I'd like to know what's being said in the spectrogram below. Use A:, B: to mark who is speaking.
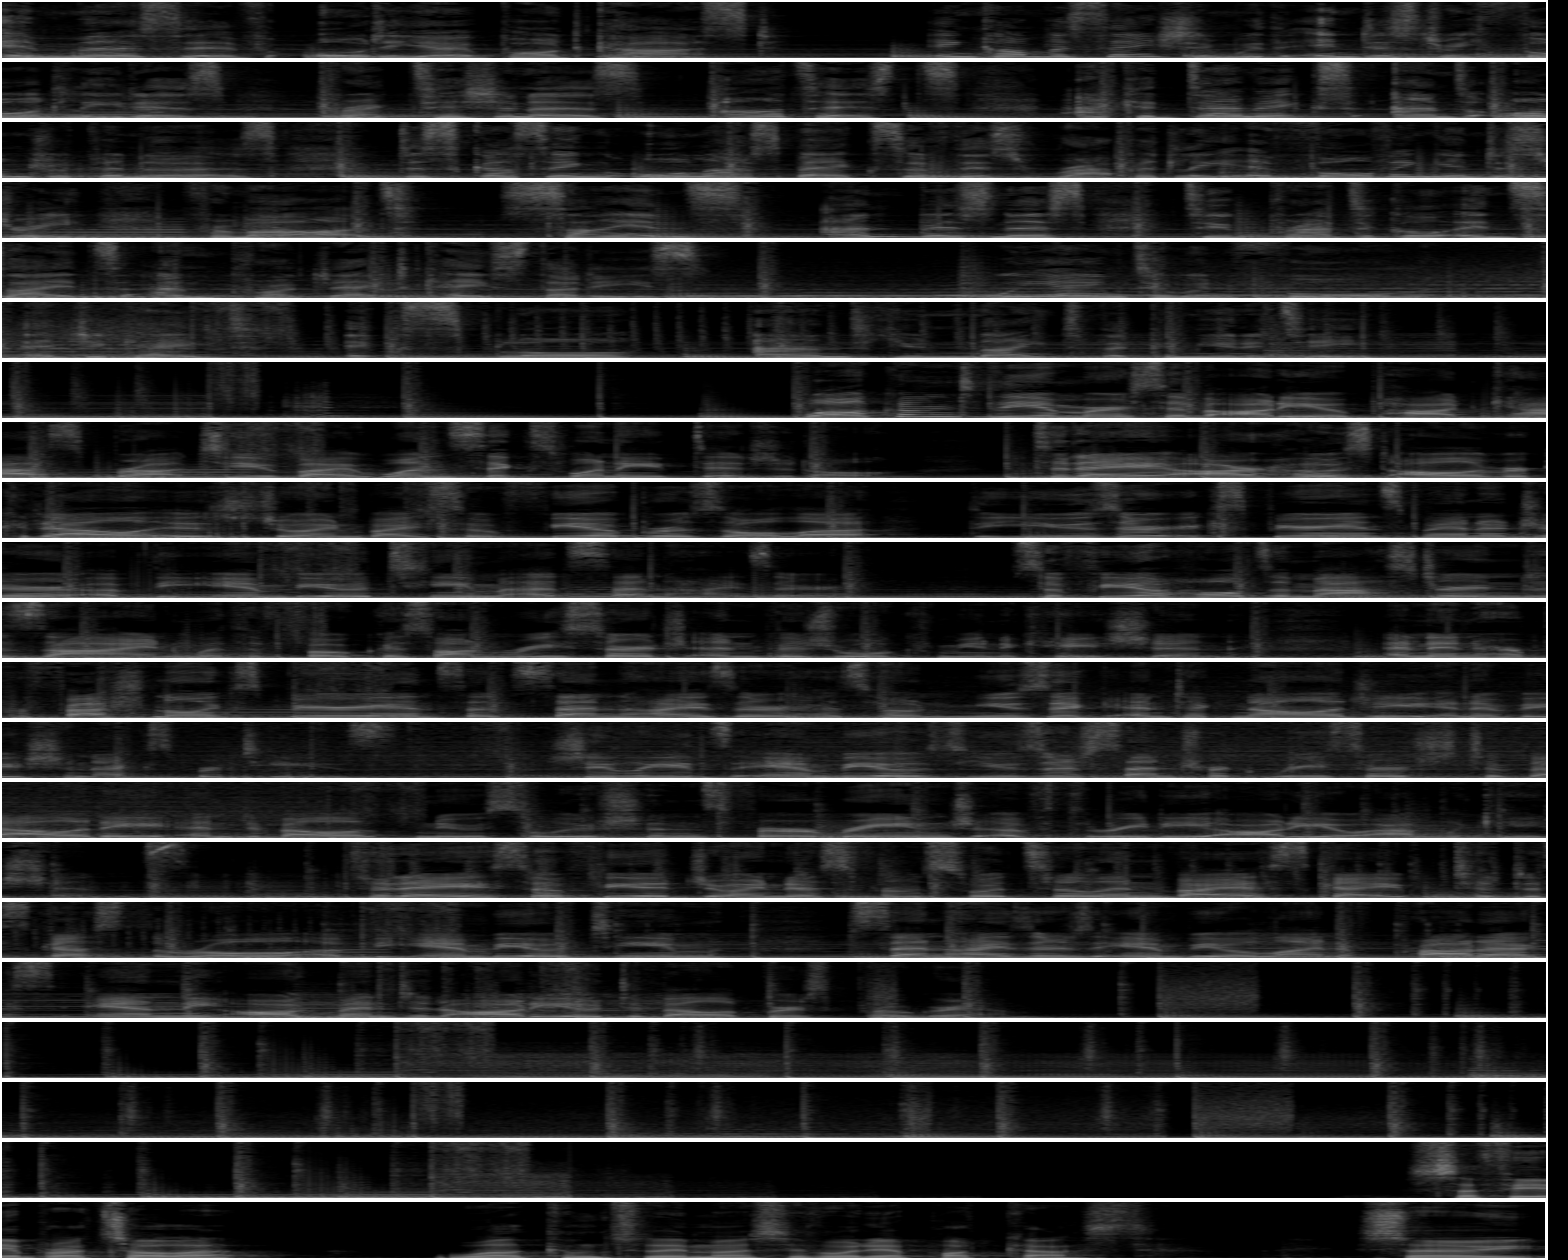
A: Immersive Audio Podcast. In conversation with industry thought leaders, practitioners, artists, academics, and entrepreneurs, discussing all aspects of this rapidly evolving industry from art, science, and business to practical insights and project case studies. We aim to inform, educate, explore, and unite the community.
B: Welcome to the Immersive Audio Podcast brought to you by 1618 Digital. Today, our host Oliver Kadel is joined by Sophia Brazzola, the User Experience Manager of the Ambeo team at Sennheiser. Sophia holds a Master in Design with a focus on research and visual communication, and in her professional experience at Sennheiser has honed music and technology innovation expertise. She leads Ambeo's user centric research to validate and develop new solutions for a range of 3D audio applications. Today, Sophia joined us from Switzerland via Skype to discuss the role of the Ambeo team, Sennheiser's Ambeo line of products, and the Augmented Audio Developers Program.
C: Sofia Brazzola, welcome to the Immersive Audio Podcast. So,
